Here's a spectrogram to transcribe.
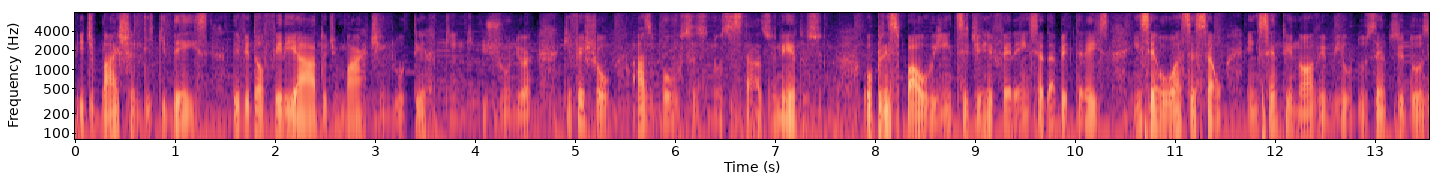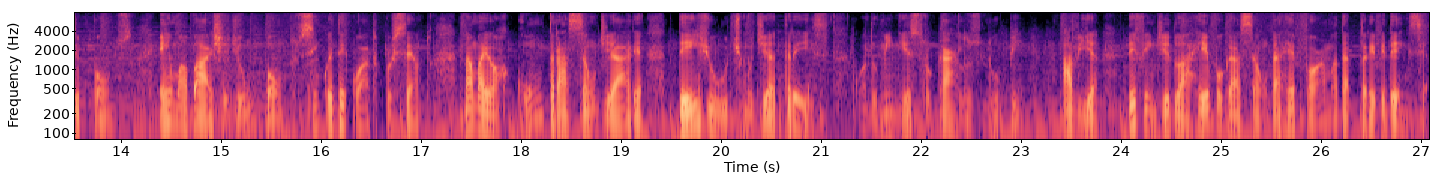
e de baixa liquidez devido ao feriado de Martin Luther King Jr., que fechou as bolsas nos Estados Unidos. O principal índice de referência da B3 encerrou a sessão em 109.212 pontos, em uma baixa de 1,54% na na maior contração diária desde o último dia 3, quando o ministro Carlos Lupe havia defendido a revogação da reforma da Previdência.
